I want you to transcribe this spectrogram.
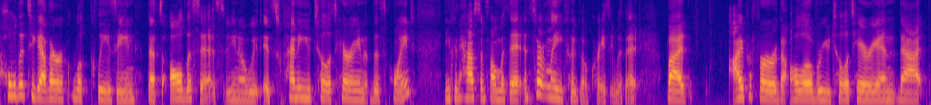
hold it together, look pleasing. That's all this is. You know, it's kind of utilitarian at this point. You can have some fun with it and certainly you could go crazy with it, but I prefer the all over utilitarian that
